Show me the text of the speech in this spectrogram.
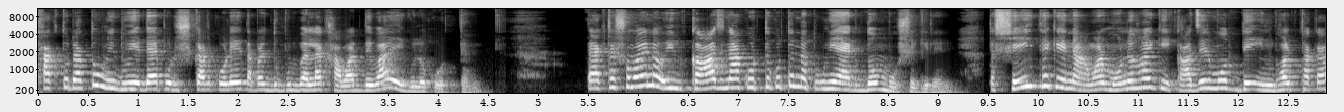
থাকতো টাকতো উনি ধুয়ে দেয়, পরিষ্কার করে, তারপরে দুপুরবেলা খাবার দেওয়া, এগুলো করতেন। তা একটা সময় না ওই কাজ না করতে করতে না উনি একদম বসে গেলেন। তা সেই থেকে না আমার মনে হয় কি কাজের মধ্যে ইনভলভ থাকা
